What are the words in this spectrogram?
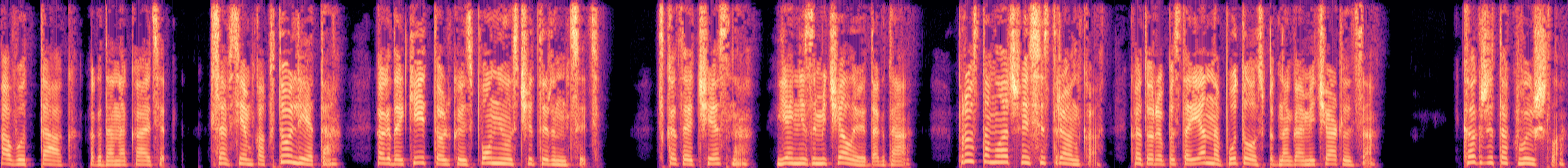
а вот так, когда накатит. Совсем как в то лето, когда Кейт только исполнилось четырнадцать. Сказать честно, я не замечала ее тогда. Просто младшая сестренка, которая постоянно путалась под ногами Чарльза. Как же так вышло,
